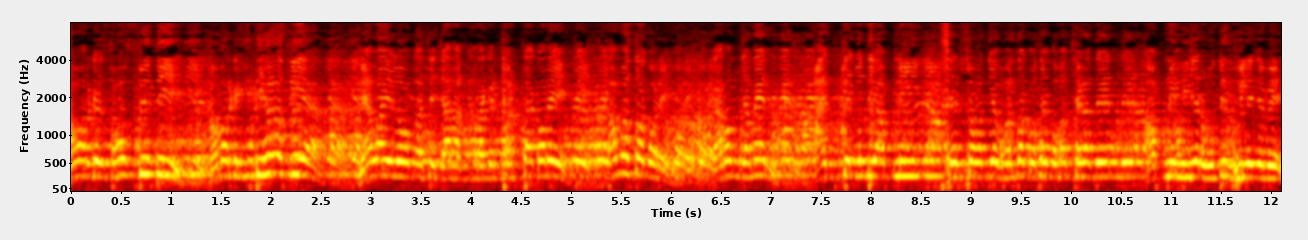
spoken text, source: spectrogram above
আমার কে সংস্কৃতি, আমার কে ইতিহাস ইয়া মেলায় লোক আছে যারা আমরাকে ঠাট্টা করে, তামাশা করে। কারণ জানেন, আজকে যদি আপনি শেষবাদীয় ভাষা কথায় কথা ছেড়ে দেন, আপনি নিজের অতীত ভুলে যাবেন,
